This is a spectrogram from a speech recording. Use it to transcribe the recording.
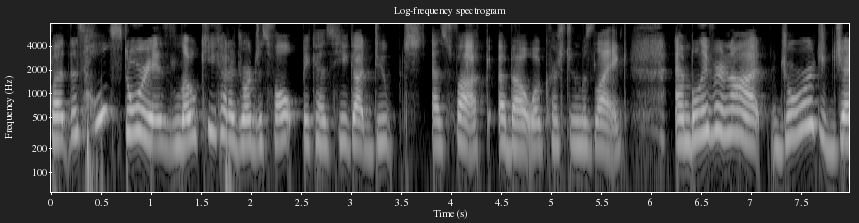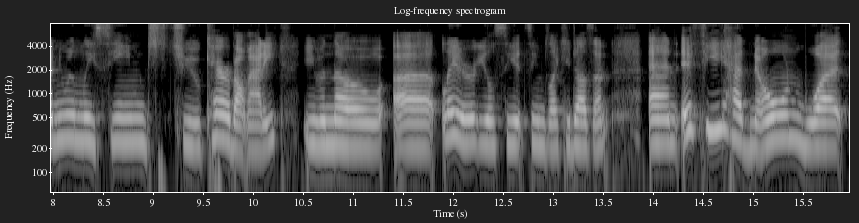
But this whole story is low key kind of George's fault because he got duped as fuck about what Christian was like. And believe it or not, George genuinely seemed to care about Maddie, even though uh, later you'll see it seems like he doesn't. And if he had known what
